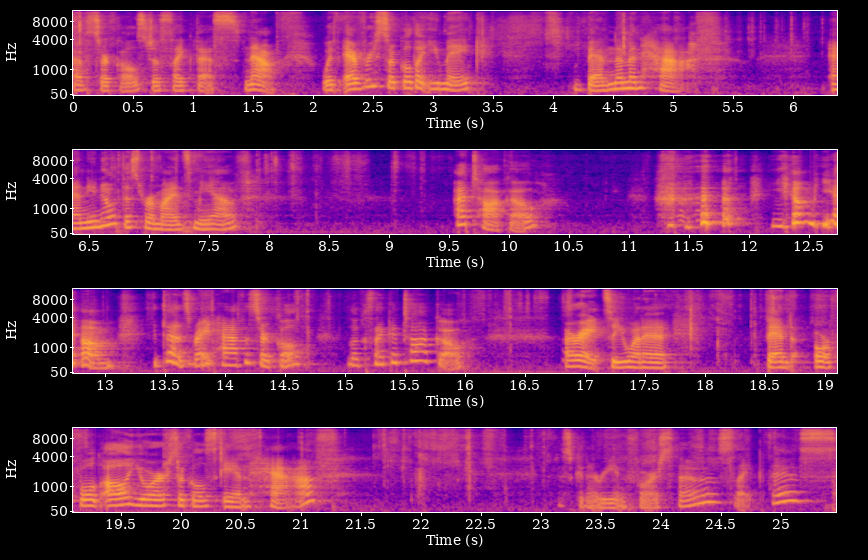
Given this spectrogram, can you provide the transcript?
of circles just like this. Now, with every circle that you make, bend them in half. And you know what this reminds me of? A taco. yum, yum. It does, right? Half a circle looks like a taco. All right, so you want to bend or fold all your circles in half. Just going to reinforce those like this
